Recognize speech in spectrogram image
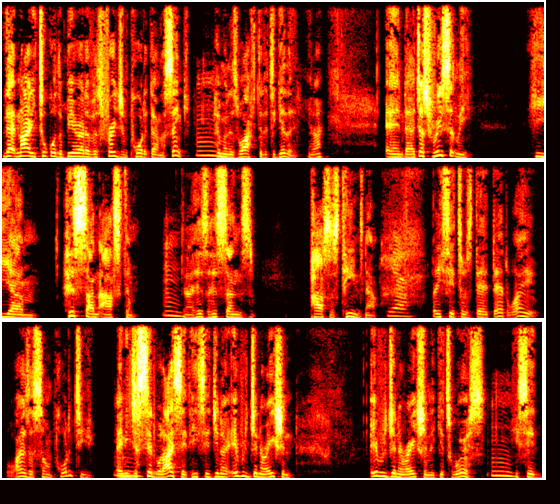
that night he took all the beer out of his fridge and poured it down the sink. Him and his wife did it together, you know. And uh, just recently, he um, his son asked him. You know, his his son's past his teens now. Yeah. But he said to his dad, Dad, why why is this so important to you? And he just said what I said. He said, you know, every generation, every generation it gets worse. Mm. He said,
